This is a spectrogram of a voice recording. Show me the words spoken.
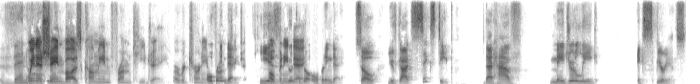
Then when is Shane Baz coming from TJ or returning? Opening day. TJ? He is opening day. to go opening day. So you've got six deep that have major league experience.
